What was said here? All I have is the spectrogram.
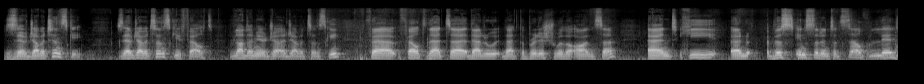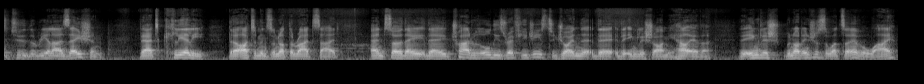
Zev Jabotinsky. Zev Jabotinsky felt Vladimir Jabotinsky felt that uh, that that the British were the answer, and he and this incident itself led to the realization that clearly the Ottomans are not the right side, and so they, they tried with all these refugees to join the, the, the English army. However, the English were not interested whatsoever. Why?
